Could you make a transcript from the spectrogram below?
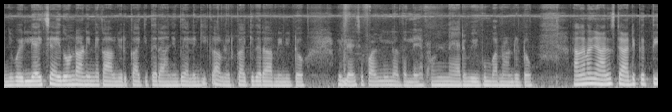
ഇനി വെള്ളിയാഴ്ച ആയതുകൊണ്ടാണ് എന്നെ കാവിഞ്ഞുരുക്കാക്കി തരാഞ്ഞത്. അല്ലെങ്കിൽ കാവിഞ്ഞുരുക്കാക്കി തരാറിനി കേട്ടോ വെള്ളിയാഴ്ച പള്ളിയിൽ അതല്ലേ. അപ്പം നേരം വൈകും പറഞ്ഞാണ്ട് കേട്ടോ അങ്ങനെ ഞാൻ സ്റ്റാൻഡിലേക്ക് എത്തി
